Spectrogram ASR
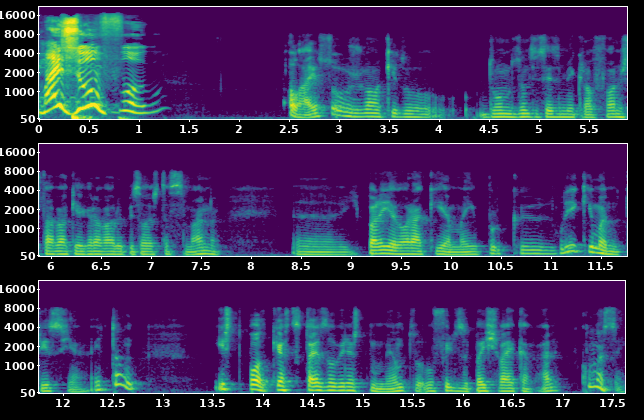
Mais um fogo. Olá, eu sou o João aqui do, do 1 206 microfones. Estava aqui a gravar o episódio esta semana eh, e parei agora aqui a meio porque li aqui uma notícia. Então, este podcast que estás a ouvir neste momento, o Filhos de Peixe vai acabar? Como assim?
